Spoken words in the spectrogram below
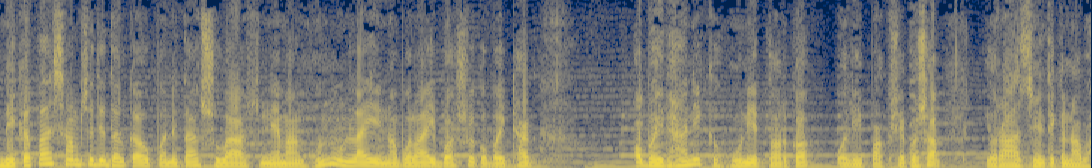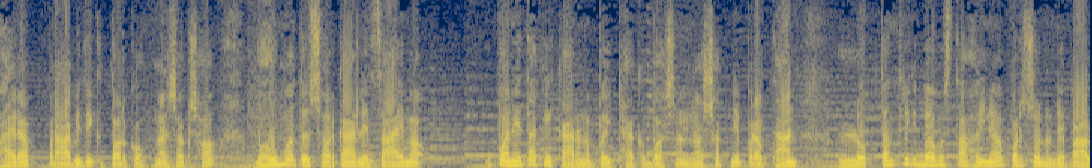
नेकपा संसदीय दलका उपनेता सुभाष नेमाङ हुन्। उनलाई नबोलाई बसेको बैठक अवैधानिक हुने तर्क ओली पक्षको छ। यो राजनीतिक नभएर प्राविधिक तर्क हुन सक्छ। बहुमत सरकारले चाहेमा उपनेताकै कारण बैठक बस्न नसक्ने प्रावधान लोकतान्त्रिक व्यवस्था होइन प्रचण्ड नेपाल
